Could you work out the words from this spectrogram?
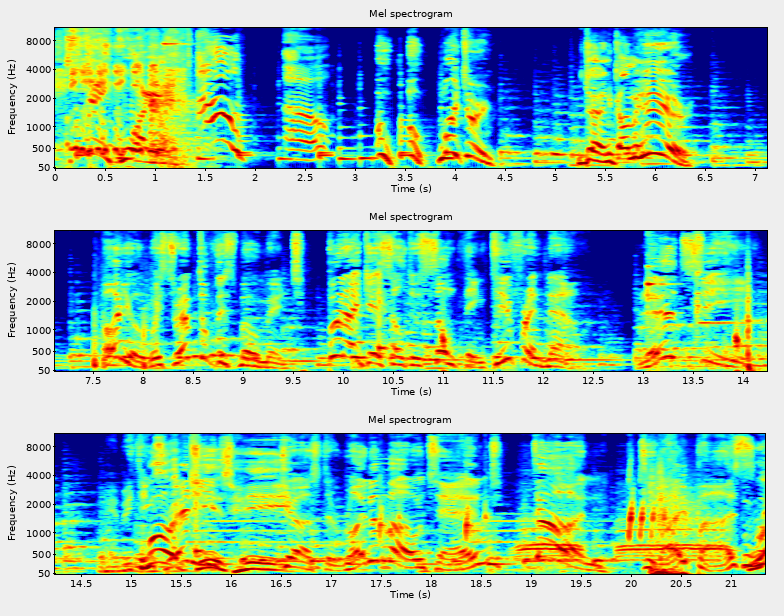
Stay quiet. Oh! Oh. Oh, oh, my turn. Then come here! I always dreamt of this moment, but I guess I'll do something different now. Let's see. Everything's What ready. is he? Just the right amount and done. Did I pass? Wow!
